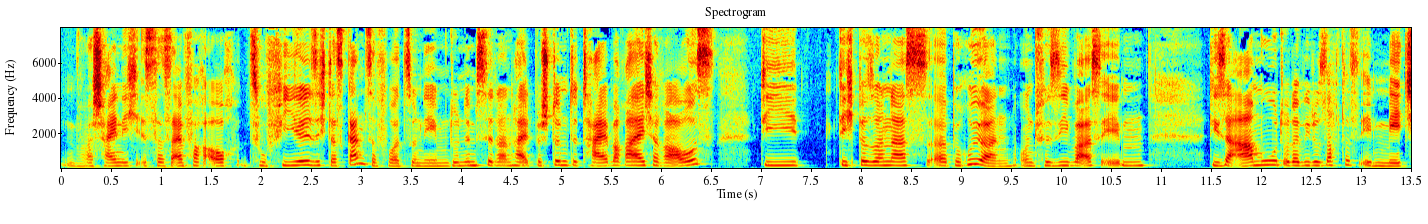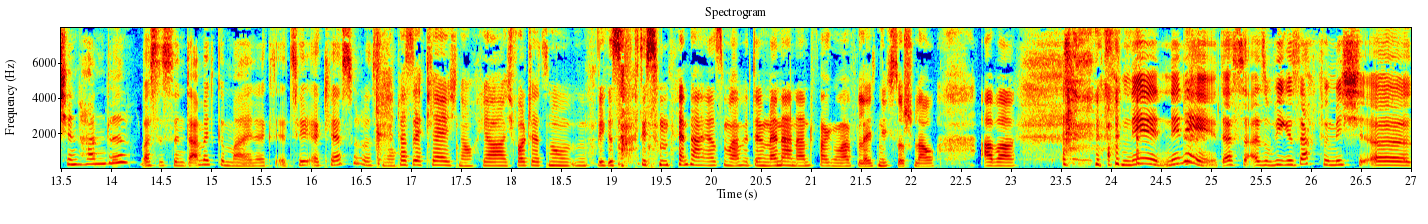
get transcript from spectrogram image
wahrscheinlich ist das einfach auch zu viel, sich das Ganze vorzunehmen. Du nimmst dir dann halt bestimmte Teilbereiche raus, die dich besonders äh, berühren. Und für sie war es eben diese Armut oder wie du sagtest, eben Mädchenhandel. Was ist denn damit gemeint? Erzähl, erklärst du das noch? Das erkläre ich noch, ja. Ich wollte jetzt nur, wie gesagt, diese Männer erstmal mit den Männern anfangen, war vielleicht nicht so schlau. Aber. Ach nee, nee, nee. Das, also wie gesagt, für mich, äh,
